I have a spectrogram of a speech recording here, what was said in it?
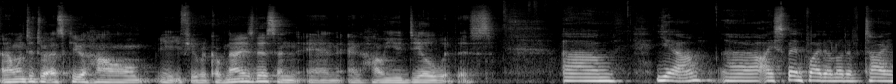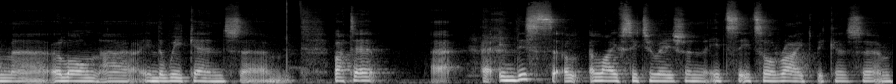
And I wanted to ask you how, if you recognize this and, and, and how you deal with this. Um, yeah, uh, I spend quite a lot of time uh, alone uh, in the weekends, um, but uh, uh, in this uh, life situation, it's it's all right because. Um,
